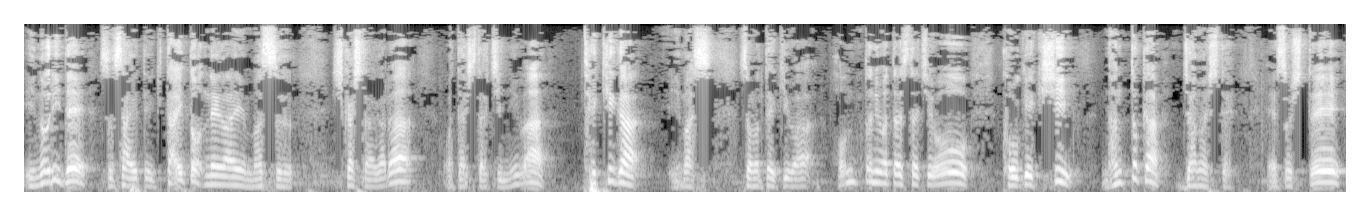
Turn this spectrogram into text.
祈りで支えていきたいと願います。しかしながら私たちには敵がいます。その敵は本当に私たちを攻撃し何とか邪魔してそして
